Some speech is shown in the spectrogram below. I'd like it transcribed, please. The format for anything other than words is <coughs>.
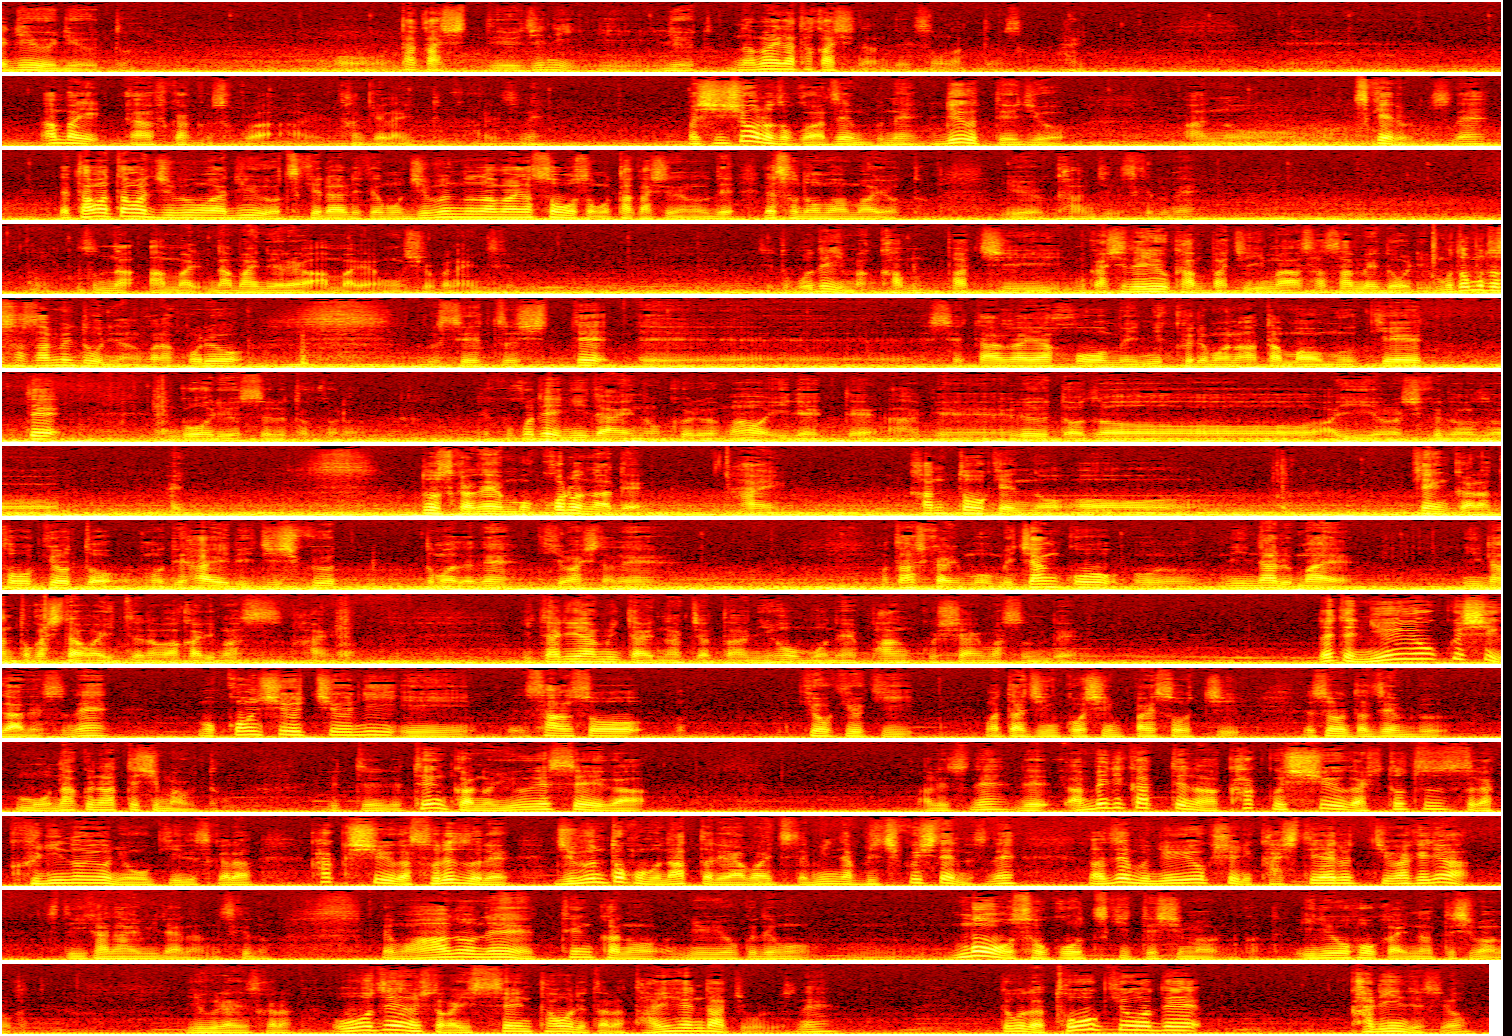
龍龍と。高しっていう字に龍と。名前が高しなんでそうなってます、あんまり深くそこは関係ないというかあれですね、まあ、師匠のとこは全部ね龍っていう字をあのつけるんですね。でたまたま自分は龍をつけられても自分の名前がそもそも高しなのでそのままよという感じですけどね。そんなあんまり名前の由来はあんまり面白くないんですけど。っていうところで今カンパチ昔でいうカンパチ今笹目通りもともと笹目通りなのかな？これを右折して、えー、世田谷方面に車の頭を向けて合流するところ。でここで2台の車を入れてあげる。どうぞ。はいよろしくどうぞ。はい。どうですかね。もうコロナではい。関東圏の県から東京都の出入り自粛とまでね来ましたね。確かにもうめちゃんこになる前になんとかした方がいいっていうのは分かります、はい、イタリアみたいになっちゃったら日本もねパンクしちゃいますんで。大体ニューヨーク市がですねもう今週中に酸素供給機また人工心肺装置その他全部もうなくなってしまうと言ってるんで天下の USA があれですね。でアメリカっていうのは各州が一つずつが国のように大きいですから各州がそれぞれ自分とこもなったらやばいって言ってみんな備蓄してるんですね。全部ニューヨーク州に貸してやるっていうわけにはちょっといかないみたいなんですけど。でもあのね天下のニューヨークでももうそこを尽きてしまうのか。医療崩壊になってしまうのかというぐらいですから大勢の人が一斉に倒れたら大変だということですね。ということは東京で仮にですよ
